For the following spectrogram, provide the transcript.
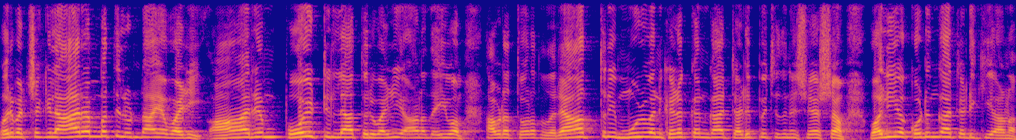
ഒരു പക്ഷെങ്കിൽ ആരംഭത്തിലുണ്ടായ വഴി ആരും പോയിട്ടില്ലാത്തൊരു വഴിയാണ് ദൈവം അവിടെ തുറന്നത്. രാത്രി മുഴുവൻ കിഴക്കൻ കാറ്റ് അടുപ്പിച്ചതിന് ശേഷം വലിയ കൊടുങ്കാറ്റടിക്കുകയാണ്.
